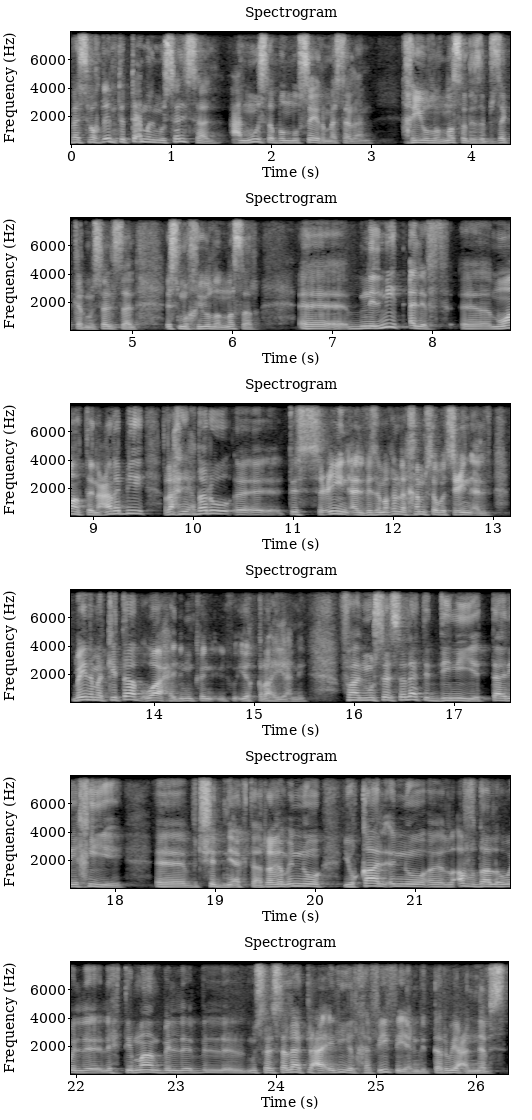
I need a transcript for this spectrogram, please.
بس وقت أنت بتعمل مسلسل عن موسى بن نصير مثلا خيول النصر إذا بتذكر مسلسل اسمه خيول النصر آه، من المئة ألف آه، مواطن عربي راح يحضروا آه، تسعين ألف إذا ما قلنا خمسة وتسعين ألف. بينما كتاب واحد ممكن يقرأه يعني. فالمسلسلات الدينية التاريخية آه، بتشدني أكثر رغم إنه يقال إنه الأفضل هو الاهتمام بالمسلسلات العائلية الخفيفة يعني للترويع عن النفس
